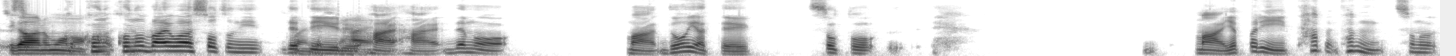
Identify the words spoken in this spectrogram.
内側のものをこのこの場合は外に出ている。はいはい、はい。でも、まあ、どうやって外、まあ、やっぱり多分、多分、その、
